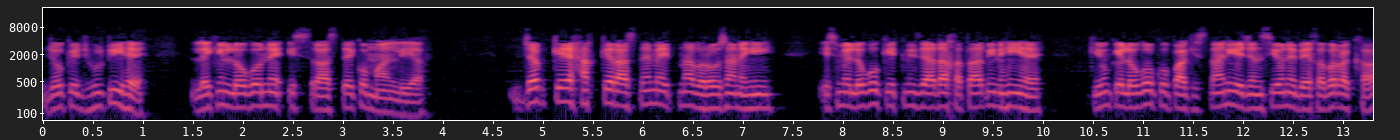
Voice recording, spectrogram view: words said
جو کہ جھوٹی ہے، لیکن لوگوں نے اس راستے کو مان لیا۔ جبکہ حق کے راستے میں اتنا بھروسہ نہیں، اس میں لوگوں کی اتنی زیادہ خطا بھی نہیں ہے، کیونکہ لوگوں کو پاکستانی ایجنسیوں نے بے خبر رکھا،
